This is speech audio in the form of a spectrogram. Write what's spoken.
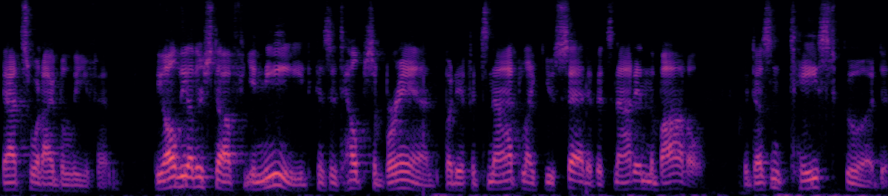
That's what I believe in. The all the other stuff you need because it helps a brand, but if it's not like you said, if it's not in the bottle, if it doesn't taste good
